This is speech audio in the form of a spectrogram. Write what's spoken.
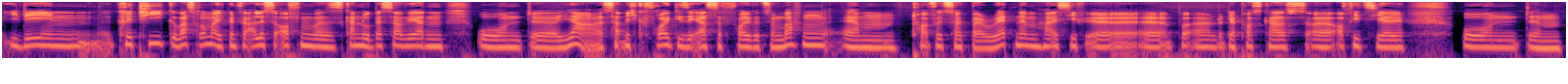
Ideen, Kritik, was auch immer. Ich bin für alles offen, weil es kann nur besser werden. Und äh, ja, es hat mich gefreut, diese erste Folge zu machen. Ähm, Teufelszeug bei Rednam heißt die, äh, äh, der Podcast äh, offiziell. Und ähm,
